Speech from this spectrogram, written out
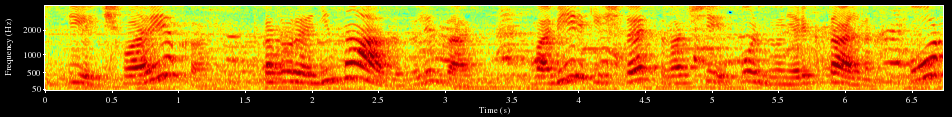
в теле человека, в которое не надо залезать. В Америке считается вообще использование ректальных форм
